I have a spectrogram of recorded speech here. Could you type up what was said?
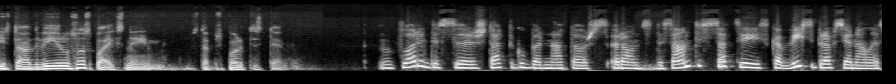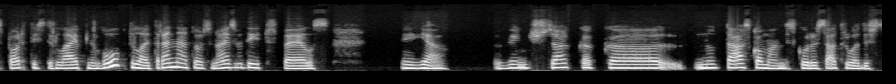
ir tādi vīrusu uzplaiksnījumi starp sportistiem. Un Floridas eh, štata gubernators Rons Desantis sacījis, ka visi profesionālie sportisti ir laipni lūgti, lai trenētos un aizvadītu spēles. Jā, viņš saka, ka nu, tās komandas, kuras atrodas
